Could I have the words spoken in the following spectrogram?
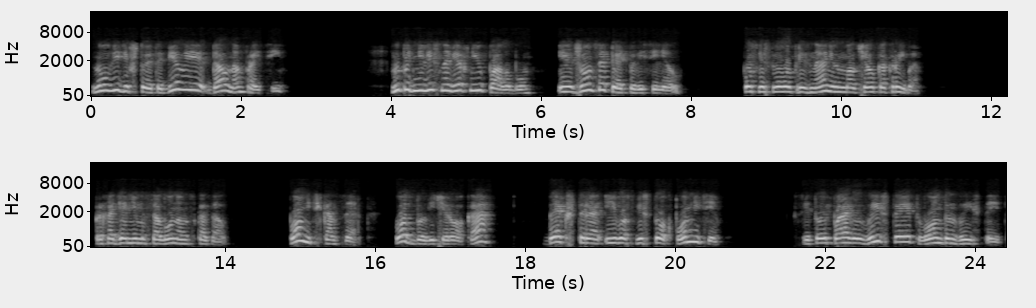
но, увидев, что это белые, дал нам пройти. Мы поднялись на верхнюю палубу, и Джонс опять повеселел. После своего признания он молчал, как рыба. Проходя мимо салона, он сказал, Помните концерт? Вот был вечерок, а? Декстера и его свисток, помните? Святой Павел выстоит, Лондон выстоит.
